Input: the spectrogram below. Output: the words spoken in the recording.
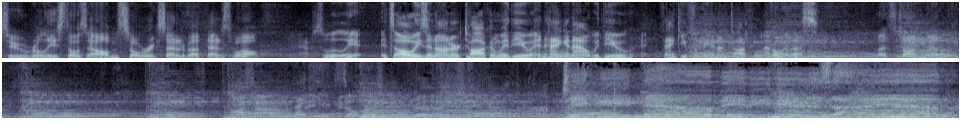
to release those albums. So we're excited about that as well. Absolutely. It's always an honor talking with you and hanging out with you. Thank you for being on Talking Metal with us. Let's talk metal. Cool. Awesome. Thank you so much, man. Really appreciate that. Take me now, baby, here as I am.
